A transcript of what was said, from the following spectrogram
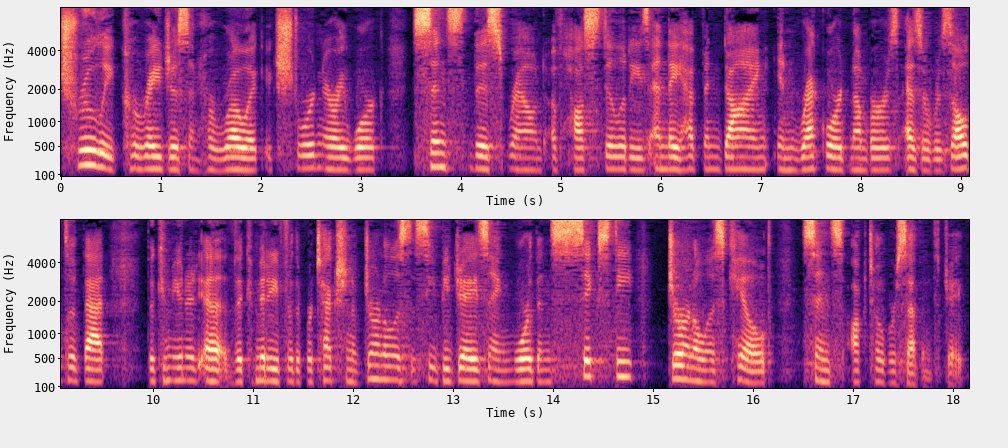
truly courageous and heroic, extraordinary work since this round of hostilities, and they have been dying in record numbers as a result of that. The community, uh, the Committee for the Protection of Journalists, the CPJ, saying more than 60 journalists killed since October 7th. Jake.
